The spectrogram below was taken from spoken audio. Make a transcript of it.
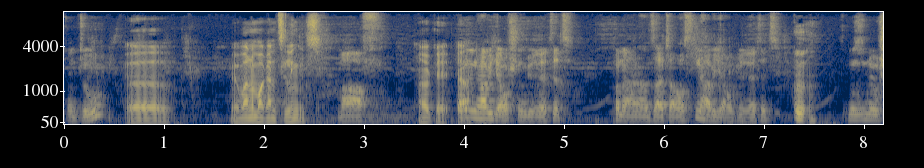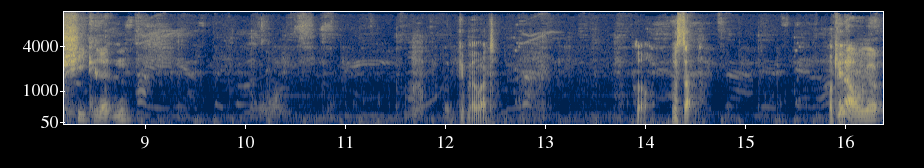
Und du? Äh, wir waren noch mal ganz links. Marv. Okay, Ja. Den habe ich auch schon gerettet. Von der anderen Seite aus. Den habe ich auch gerettet. Jetzt muss ich nur Chic retten. Gib mir was. So, was ist das? Okay, Genau, Auge.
